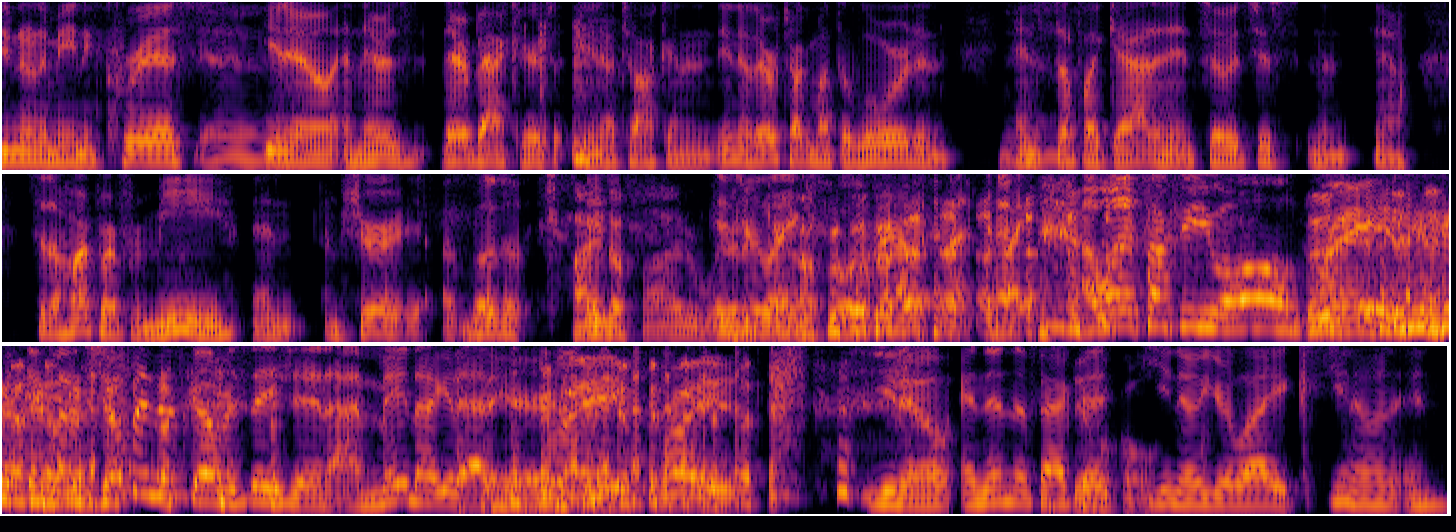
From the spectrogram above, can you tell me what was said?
you know what I mean? And Chris, Yeah. you know, and there's they're back here, to, you know, talking, and you know, they were talking about the Lord and Yeah. and stuff like that, and, and so it's just, and then you know, so the hard part for me, and I'm sure uh, both of trying is- to find where is to you're like, well, crap. I- I want to talk to you all. Right. if I jump in this conversation, I may not get out of here, Right, right. you know, and then the fact that difficult. you know you're like, you know, and, and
